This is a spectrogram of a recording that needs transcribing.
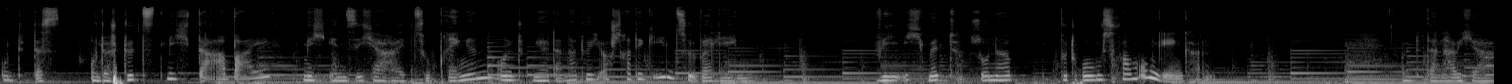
und das unterstützt mich dabei, mich in Sicherheit zu bringen und mir dann natürlich auch Strategien zu überlegen, wie ich mit so einer Bedrohungsform umgehen kann. Und dann habe ich ja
